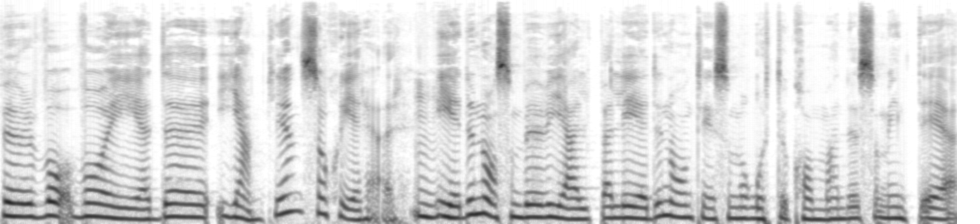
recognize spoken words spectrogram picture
För vad, vad är det egentligen som sker här? Mm. Är det någon som behöver hjälp eller är det någonting som är återkommande som inte är...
